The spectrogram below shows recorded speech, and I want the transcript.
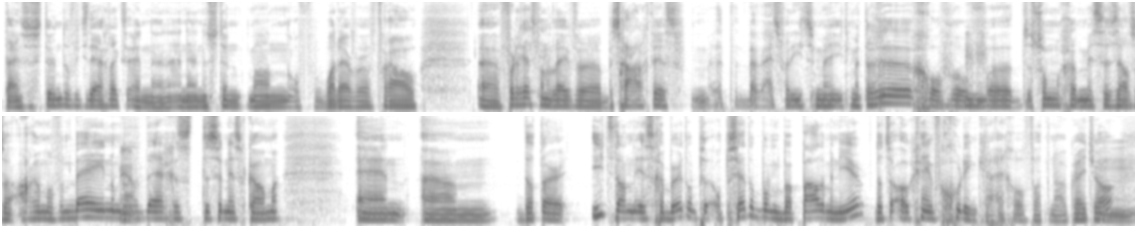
tijdens een stunt of iets dergelijks. En, en, en een stuntman of whatever, vrouw. Eh, voor de rest van het leven beschadigd is. Met, bij wijze van iets met, iets met de rug. Of, of Mhm. eh, de- sommigen missen zelfs een arm of een been. Omdat Ja. het ergens tussen is gekomen. En ehm, dat er iets dan is gebeurd op, opzet op een bepaalde manier. Dat ze ook geen vergoeding krijgen of wat dan ook, weet je wel. Hmm.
